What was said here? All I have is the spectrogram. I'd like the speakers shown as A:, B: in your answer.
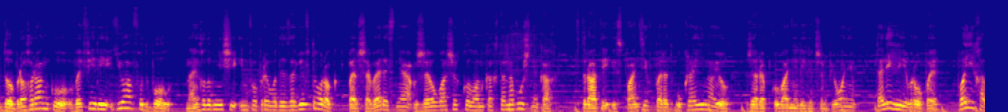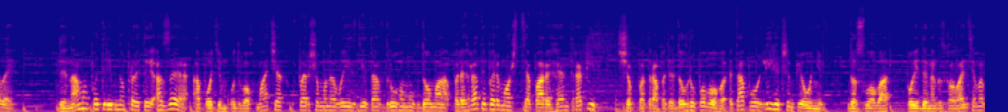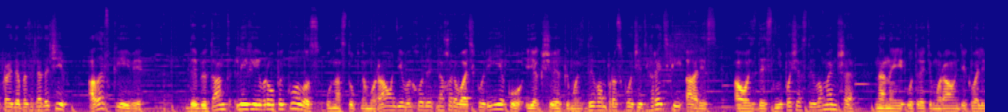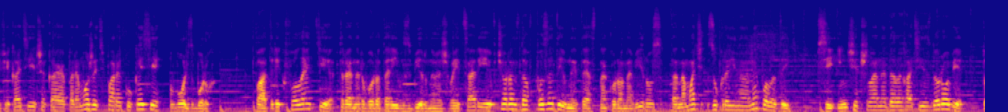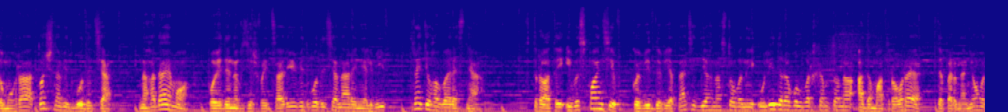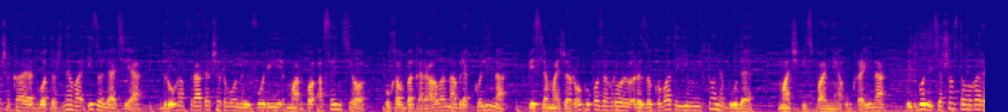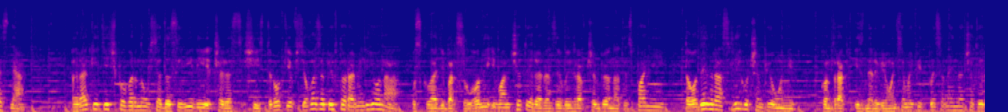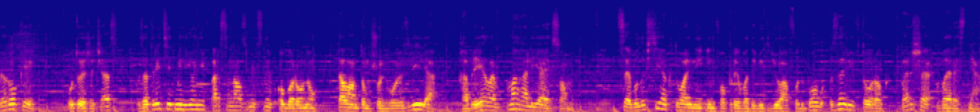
A: Доброго ранку в ефірі ЮАФутбол. Найголовніші інфоприводи за вівторок, 1 вересня, вже у ваших колонках та навушниках. Втрати іспанців перед Україною, жеребкування Ліги Чемпіонів та Ліги Європи. Поїхали! Динамо потрібно пройти АЗ, а потім у двох матчах в першому на виїзді та в другому вдома переграти переможця пари Гент Рапід, щоб потрапити до групового етапу Ліги Чемпіонів. До слова, поєдинок з голландцями пройде без глядачів, але в Києві. Дебютант Ліги Європи Колос у наступному раунді виходить на хорватську рієку, якщо якимось дивом проскочить грецький Аріс. А ось Десні пощастило менше. На неї у третьому раунді кваліфікації чекає переможець пари Кукесі Вольсбург. Патрік Фолетті, тренер воротарів збірної Швейцарії, вчора здав позитивний тест на коронавірус та на матч з Україною не полетить. Всі інші члени делегації здорові, тому гра точно відбудеться. Нагадаємо, поєдинок зі Швейцарією відбудеться на арені Львів 3 вересня. Втрати і в іспанців. COVID-19 діагностований у лідера Вулверхемптона Адама Траоре. Тепер на нього чекає двотижнева ізоляція. Друга втрата червоної фурії Марко Асенсіо. У хавбека Реала набряк коліна. Після майже року поза грою ризикувати їм ніхто не буде. Матч Іспанія-Україна відбудеться 6 вересня. Ракітіч повернувся до Севілії через 6 років всього за півтора мільйона. У складі Барселони Іван чотири рази виграв чемпіонат Іспанії та один раз Лігу чемпіонів. Контракт із нервіонцями підписаний на 4 роки. У той же час за 30 мільйонів Арсенал зміцнив оборону талантом шульгою з Ліля Габріелем Магаліяєсом. Це були всі актуальні інфоприводи від ЮАФутбол за вівторок, 1 вересня.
